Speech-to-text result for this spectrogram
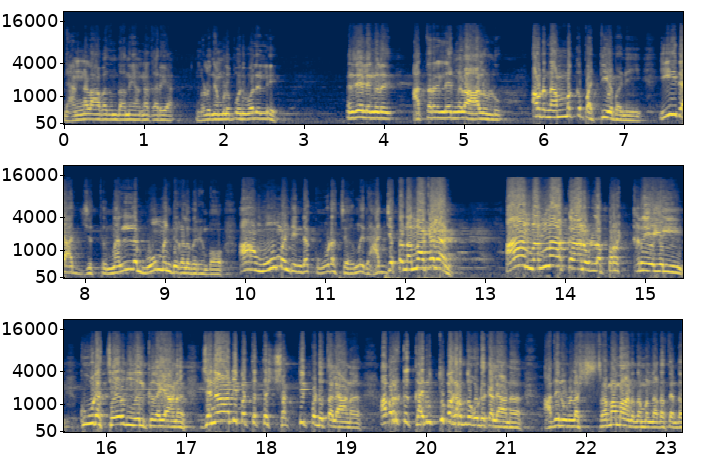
ഞങ്ങൾ ആവത് എന്താന്ന് ഞങ്ങൾക്കറിയാം. നിങ്ങളും നമ്മളിപ്പോൾ ഒരുപോലല്ലേ? മനസ്സിലായില്ലേ നിങ്ങൾ അത്രയല്ലേ നിങ്ങൾ ആളുള്ളൂ. അവിടെ നമുക്ക് പറ്റിയ പണി. ഈ രാജ്യത്ത് നല്ല മൂവ്മെന്റുകൾ വരുമ്പോൾ ആ മൂവ്മെന്റിന്റെ കൂടെ ചേർന്ന് രാജ്യത്തെ നന്നാക്കലാണ്. ആ നന്നാക്കാനുള്ള പ്രക്രിയയിൽ കൂടെ ചേർന്ന് നിൽക്കുകയാണ്. ജനാധിപത്യത്തെ ശക്തിപ്പെടുത്തലാണ്. അവർക്ക് കരുത്തു പകർന്നു കൊടുക്കലാണ്. അതിനുള്ള ശ്രമമാണ് നമ്മൾ നടത്തേണ്ടത്.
